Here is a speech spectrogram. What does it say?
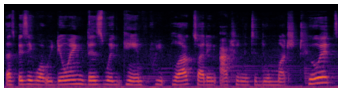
That's basically what we're doing. This wig came pre-plucked, so I didn't actually need to do much to it.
